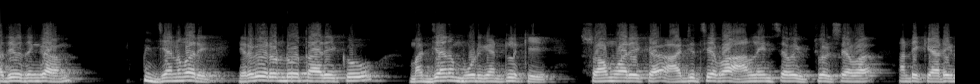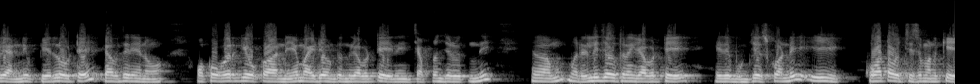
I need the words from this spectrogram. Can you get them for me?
అదేవిధంగా జనవరి ఇరవై రెండవ తారీఖు మధ్యాహ్నం మూడు గంటలకి స్వామివారి యొక్క ఆర్జిత సేవ ఆన్లైన్ సేవ విర్చువల్ సేవ అంటే కేటగిరీ అన్ని పేర్లు ఒకటే. కాకపోతే నేను ఒక్కొక్కరికి ఒక నేమ్ ఐడియా ఉంటుంది కాబట్టి నేను చెప్పడం జరుగుతుంది. రిలీజ్ అవుతున్నాయి కాబట్టి ఇది బుక్ చేసుకోండి. ఈ కోట వచ్చేసి మనకి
